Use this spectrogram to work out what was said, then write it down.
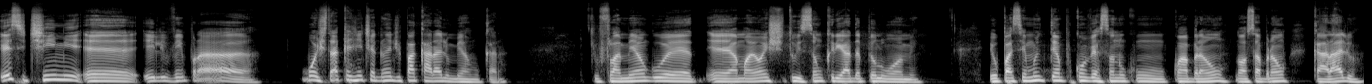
esse time, é, ele vem pra mostrar que a gente é grande pra caralho mesmo, cara. Que o Flamengo é, é a maior instituição criada pelo homem. Eu passei muito tempo conversando com, com o Abraão, nosso Abraão. Caralho,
